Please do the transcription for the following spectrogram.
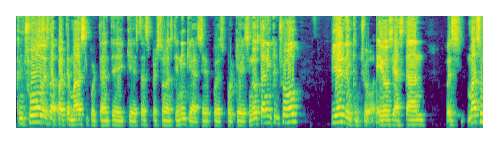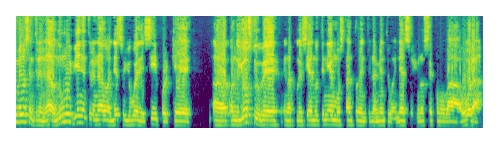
Control es la parte más importante que estas personas tienen que hacer, pues porque si no están en control, pierden control. Ellos ya están, pues, más o menos entrenados, no muy bien entrenados en eso, yo voy a decir, porque Ah, cuando yo estuve en la policía no teníamos tanto entrenamiento en eso. Yo no sé cómo va ahora.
